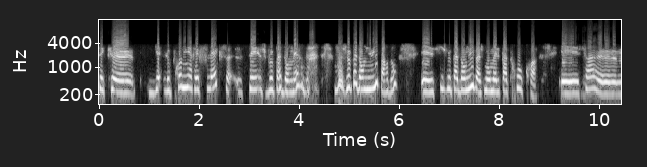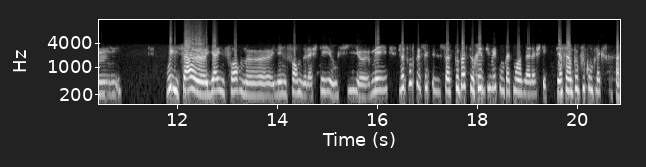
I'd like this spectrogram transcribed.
c'est que le premier réflexe, c'est je veux pas d'emmerde, je veux pas d'ennui, pardon. Et si je veux pas d'ennui, bah je m'en mêle pas trop, quoi. Et ça, euh, oui, ça, il euh, y a une forme, il euh, y a une forme de lâcheté aussi, mais je trouve que ça ne peut pas se résumer complètement à de la lâcheté. C'est un peu plus complexe que ça.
